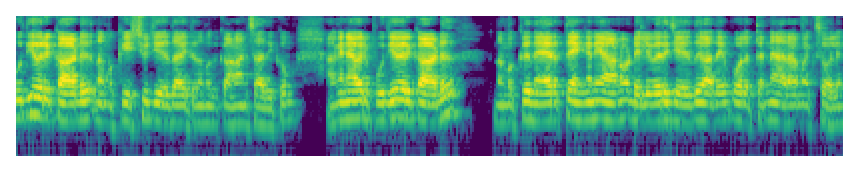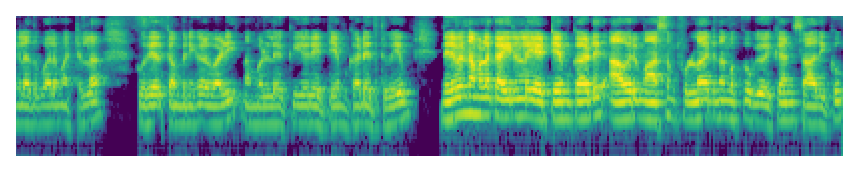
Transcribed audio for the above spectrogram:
പുതിയൊരു കാർഡ് നമുക്ക് ഇഷ്യൂ ചെയ്തതായിട്ട് നമുക്ക് കാണാൻ സാധിക്കും. അങ്ങനെ ഒരു പുതിയൊരു കാർഡ് നമുക്ക് നേരത്തെ എങ്ങനെയാണോ ഡെലിവറി ചെയ്തത് അതേപോലെ തന്നെ അറാമെക്സോ അല്ലെങ്കിൽ അതുപോലെ മറ്റുള്ള കൊറിയർ കമ്പനികൾ വഴി നമ്മളിലേക്ക് ഈ ഒരു എ കാർഡ് എത്തുകയും നിലവിൽ നമ്മളെ കയ്യിലുള്ള എം കാർഡ് ആ ഒരു മാസം ഫുള്ളായിട്ട് നമുക്ക് ഉപയോഗിക്കാൻ സാധിക്കും.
